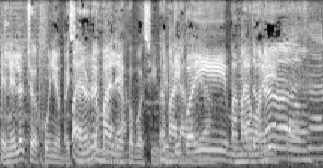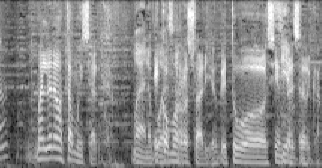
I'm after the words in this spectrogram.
En el 8 de junio en Paysandú, Bueno, no lo es más mala. lejos posible. No el tipo ahí. Maldonado. Maldonado está muy cerca. Bueno, es como ser. Rosario, que estuvo siempre, Siempre. cerca.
